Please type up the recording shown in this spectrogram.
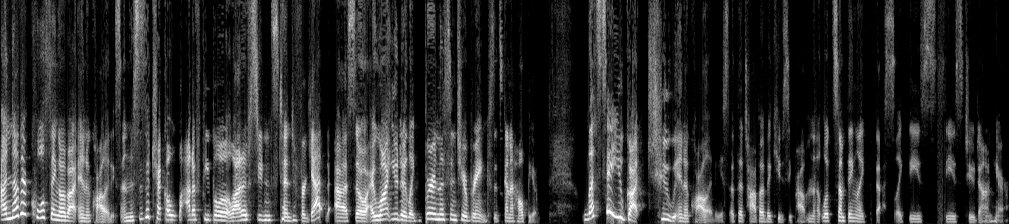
another cool thing about inequalities and this is a trick a lot of people a lot of students tend to forget uh, so i want you to like burn this into your brain because it's going to help you let's say you got two inequalities at the top of a QC problem that looked something like this, like these, these two down here.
